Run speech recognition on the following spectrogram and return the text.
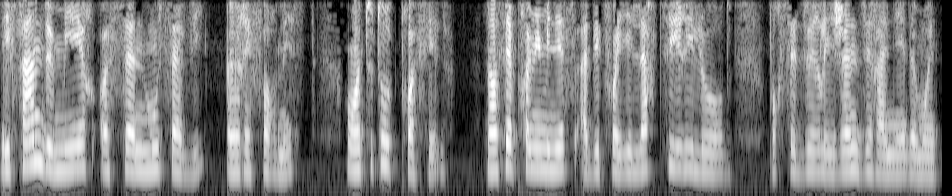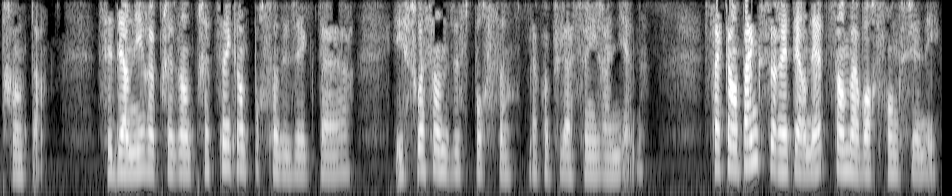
Les fans de Mir Hossein Moussavi, un réformiste, ont un tout autre profil. L'ancien premier ministre a déployé l'artillerie lourde pour séduire les jeunes Iraniens de moins de 30 ans. Ces derniers représentent près de 50% des électeurs et 70% de la population iranienne. Sa campagne sur Internet semble avoir fonctionné.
